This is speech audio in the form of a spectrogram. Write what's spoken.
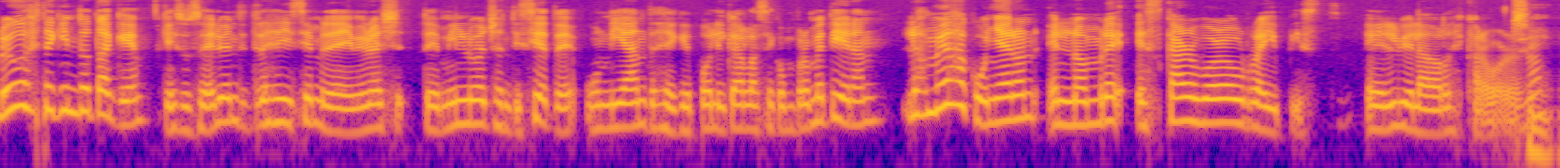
Luego de este quinto ataque, que sucedió el 23 de diciembre de 19 de 1987, un día antes de que Paul y Carla se comprometieran, los medios acuñaron el nombre Scarborough Rapist, el violador de Scarborough, ¿no? Sí.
